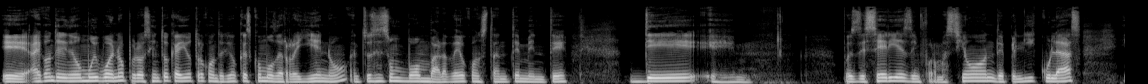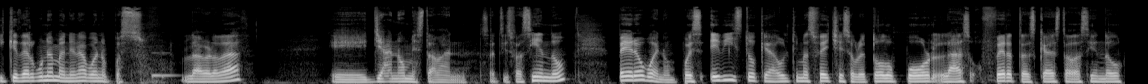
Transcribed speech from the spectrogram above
eh, hay contenido muy bueno, pero siento que hay otro contenido que es como de relleno. Entonces es un bombardeo constantemente de... Eh, pues de series, de información, de películas y que de alguna manera, bueno, pues la verdad eh, ya no me estaban satisfaciendo. Pero bueno, pues he visto que a últimas fechas, sobre todo por las ofertas que ha estado haciendo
